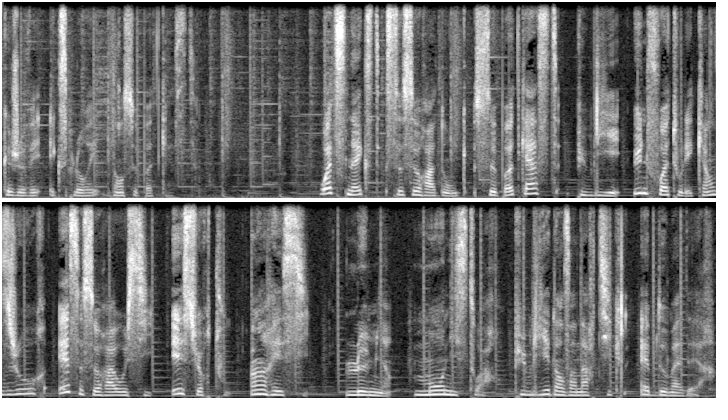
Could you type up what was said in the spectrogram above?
que je vais explorer dans ce podcast. What's Next, ce sera donc ce podcast publié une fois tous les 15 jours et ce sera aussi et surtout un récit, le mien, mon histoire, publié dans un article hebdomadaire.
